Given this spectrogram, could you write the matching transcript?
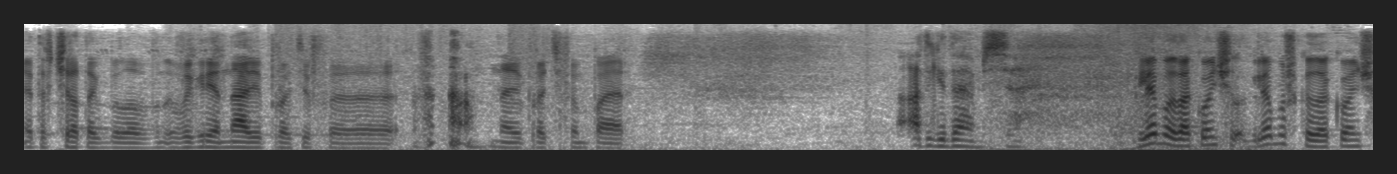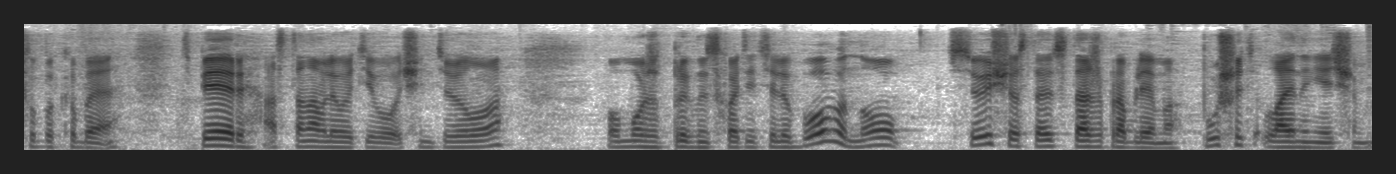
Это вчера так было в, в игре Нави против э, Нави против Empire. Отъедаемся. Глеба закончил, Глебушка закончил БКБ. Теперь останавливать его очень тяжело. Он может прыгнуть, схватить любого, но все еще остается та же проблема. Пушить лайны нечем.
